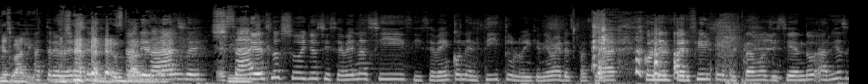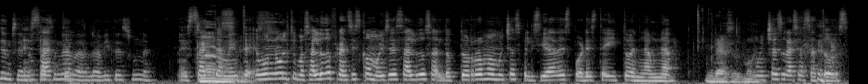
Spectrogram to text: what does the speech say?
es válido. Atreverse, arriesgarse. Si es lo suyo, si se ven así, si se ven con el título, ingeniero aeroespacial, con el perfil que les estamos diciendo, arriesguense, no pasa nada, la vida es una. Exactamente. Un último saludo, Francisco Moisés, saludos al doctor Roma, muchas felicidades por este hito en la UNAM. Gracias, Muchas gracias a todos.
